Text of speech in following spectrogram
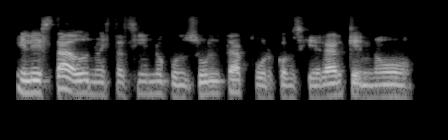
el Estado no está haciendo consulta por considerar que no,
